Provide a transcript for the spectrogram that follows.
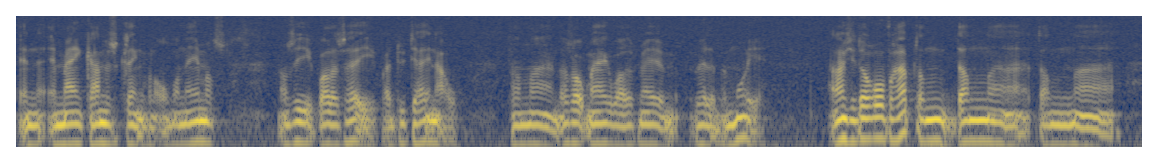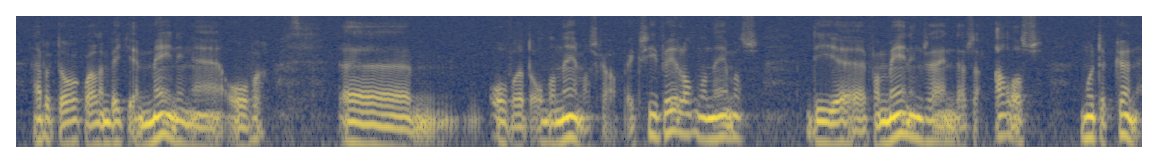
in, in mijn kenniskring van ondernemers, dan zie ik wel eens, hé, wat doet hij nou? Van, daar zou ik mij wel eens mee willen bemoeien. En als je daarover hebt, dan, dan, dan heb ik er ook wel een beetje een mening over. over het ondernemerschap. Ik zie veel ondernemers die van mening zijn dat ze alles moeten kunnen.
